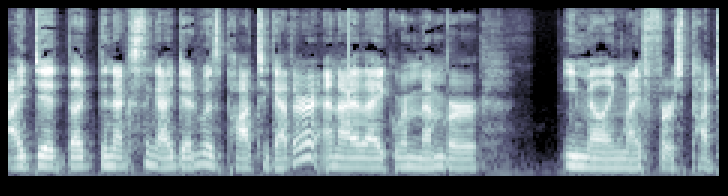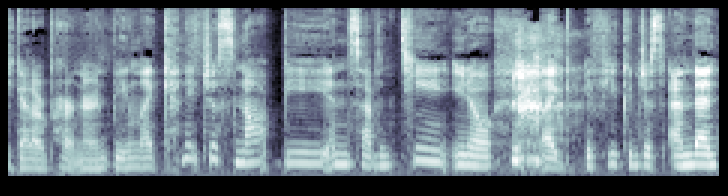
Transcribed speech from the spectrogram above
I did like the next thing I did was Pod Together, and I like remember emailing my first Pod Together partner and being like, "Can it just not be in 17? You know, like if you could just." And then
